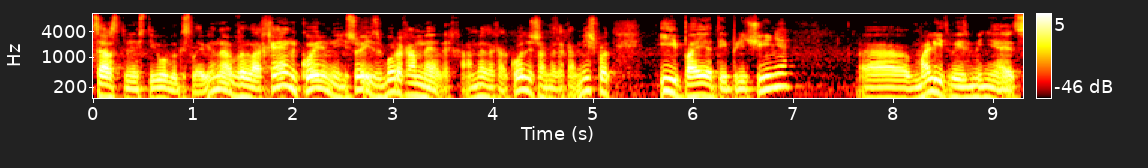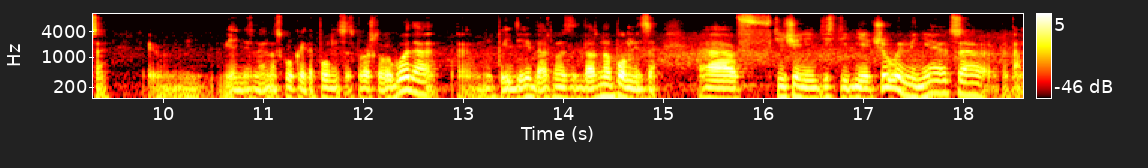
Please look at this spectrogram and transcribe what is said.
царственности его благословенного, Велахен, Койрин, Исо из Сборах Амелех, Амелех Акодыш, Амелех Амишпот, и по этой причине э, молитва изменяется – я не знаю, насколько это помнится с прошлого года, э, ну, по идее должно, должно помниться, э, в течение 10 дней чувы меняются там,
